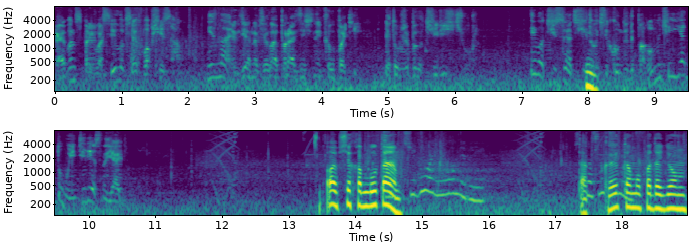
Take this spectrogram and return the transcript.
Эванс пригласила всех в общий зал. Не знаю, где она взяла праздничные колпаки. Это уже было чересчур. И вот часы отсчитывают секунды до полуночи, и я думаю, интересно, я... Давай всех облутаем. Чего они умерли? Так, к этому подойдем.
